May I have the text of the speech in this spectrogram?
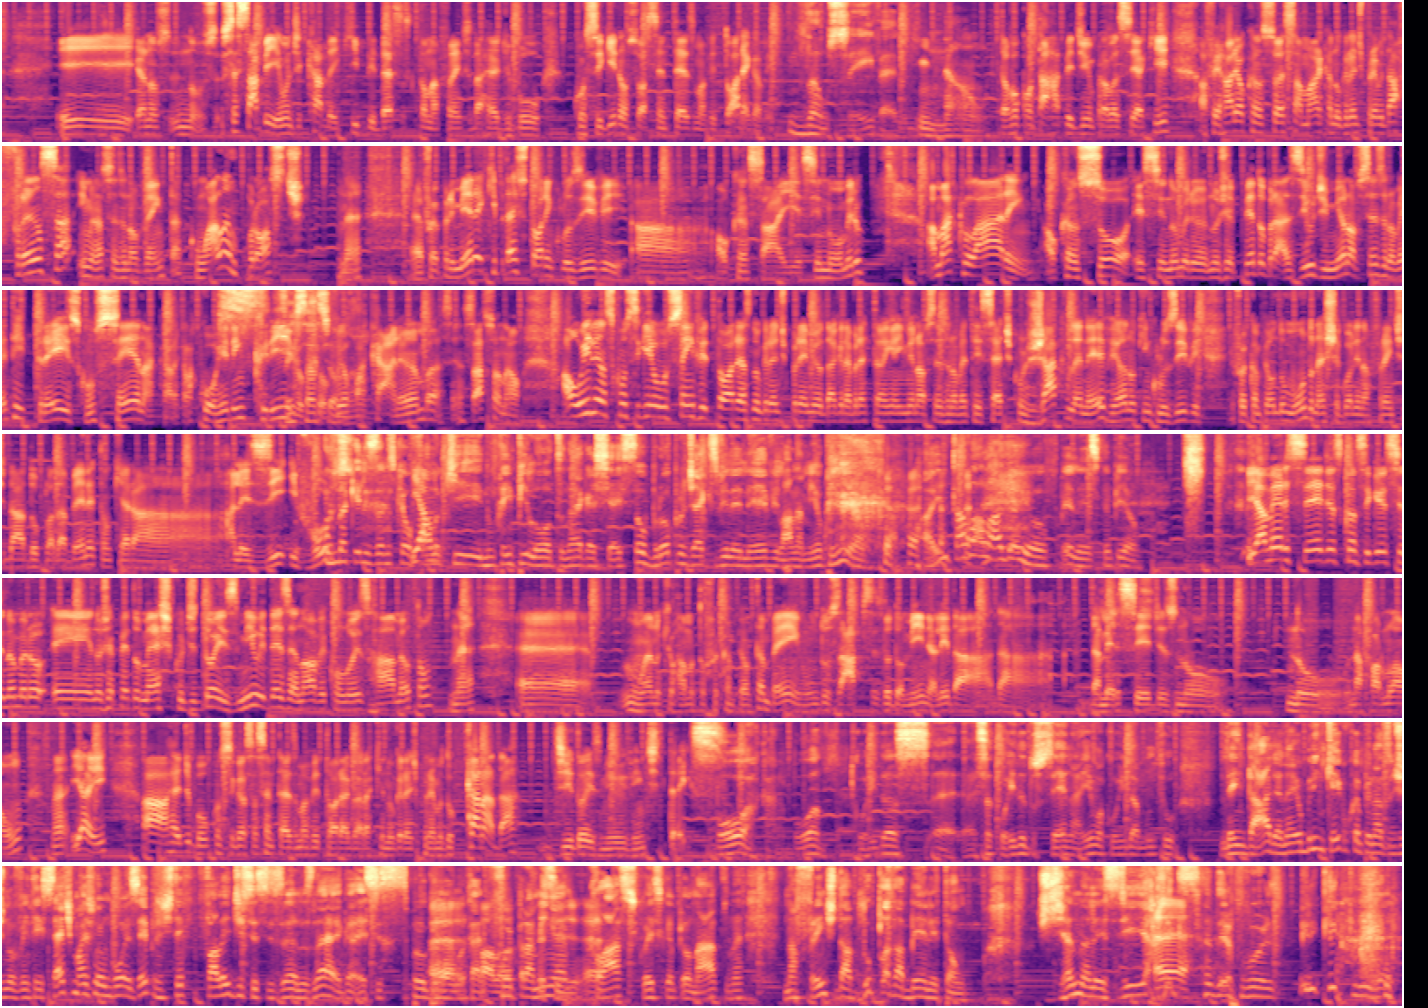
E eu não, não, você sabe onde cada equipe dessas que estão na frente da Red Bull conseguiram sua centésima vitória, Gavin? Não sei, velho. Não. Então vou contar rapidinho para você aqui. A Ferrari alcançou essa marca no Grande Prêmio da França em 1990 com Alan Prost né? É, foi a primeira equipe da história, inclusive, a alcançar esse número. A McLaren alcançou esse número no GP do Brasil de 1993 com Senna, cara. Aquela corrida incrível que choveu pra caramba. Sensacional. A Williams conseguiu 100 vitórias no Grande Prêmio da Grã-Bretanha em 1997 com Jacques Villeneuve, ano que, inclusive, foi campeão do mundo, né? Chegou ali na frente da dupla da Benetton, que era Alesi e Wurz. Um daqueles anos que eu e falo a... que não tem piloto, né, Garcia? Aí sobrou pro Jax Villeneuve lá, na minha opinião. Aí tava lá, ganhou. Beleza, campeão. E a Mercedes conseguiu esse número em, no GP do México de 2019 com Lewis Hamilton, né? É, um ano que o Hamilton foi campeão também, um dos ápices do domínio ali da, da, da Mercedes no, no, na Fórmula 1, né? E aí a Red Bull conseguiu essa centésima vitória agora aqui no Grande Prêmio do Canadá de 2023. Boa, cara, boa. Corridas, é, essa corrida do Senna aí, uma corrida muito lendária, né? Eu brinquei com o campeonato de 97, mas foi um bom exemplo. A gente teve, falei disso esses anos, né? Esses programas, é, cara. Falou. Foi para mim é, é, clássico esse campeonato, né? Na frente da dupla da Benetton. Jean Alesi e é. Alexander Wurz. Cri, cri, cri, né?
